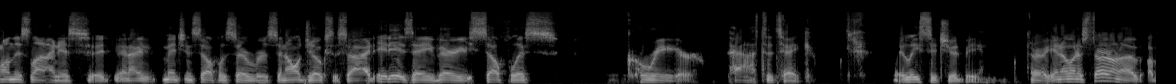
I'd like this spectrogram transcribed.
on this line is, and I mentioned selfless service, and all jokes aside, it is a very selfless career path to take. At least it should be. All right. And I want to start on a, a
